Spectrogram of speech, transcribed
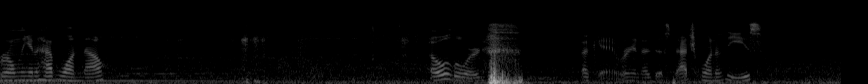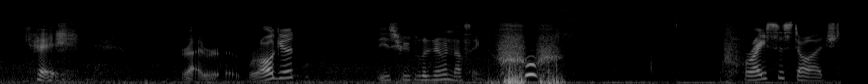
we're only to have one now. Oh lord. okay, we're to dispatch one of these. Okay. Right, we're, we're all good. These people are doing nothing. Whew. Crisis dodged.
